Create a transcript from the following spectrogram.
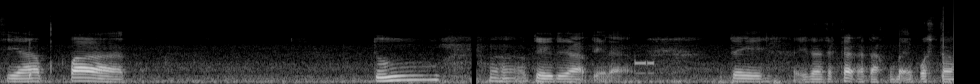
Siapa tu? Betul tu lah, betul lah. Betul. Saya cakap kata aku buat imposter.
